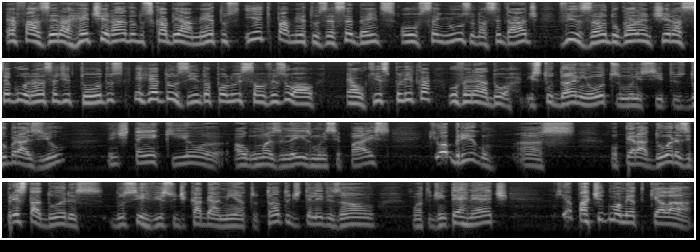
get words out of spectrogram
é fazer a retirada dos cabeamentos e equipamentos excedentes ou sem uso na cidade, visando garantir a segurança de todos e reduzindo a poluição visual, é o que explica o vereador. Estudando em outros municípios do Brasil, a gente tem aqui algumas leis municipais que obrigam as operadoras e prestadoras do serviço de cabeamento, tanto de televisão quanto de internet, que a partir do momento que ela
